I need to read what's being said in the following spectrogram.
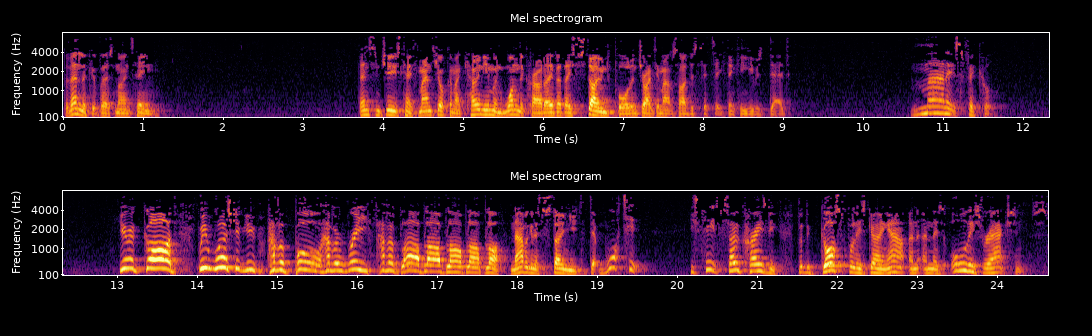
But then look at verse 19. Then some Jews came from Antioch and Iconium and won the crowd over. They stoned Paul and dragged him outside the city, thinking he was dead. Man, it's fickle. You're a God. We worship you. Have a bull, have a wreath, have a blah, blah, blah, blah, blah. Now we're going to stone you to death. What it? You see, it's so crazy, but the gospel is going out, and, and there's all these reactions.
